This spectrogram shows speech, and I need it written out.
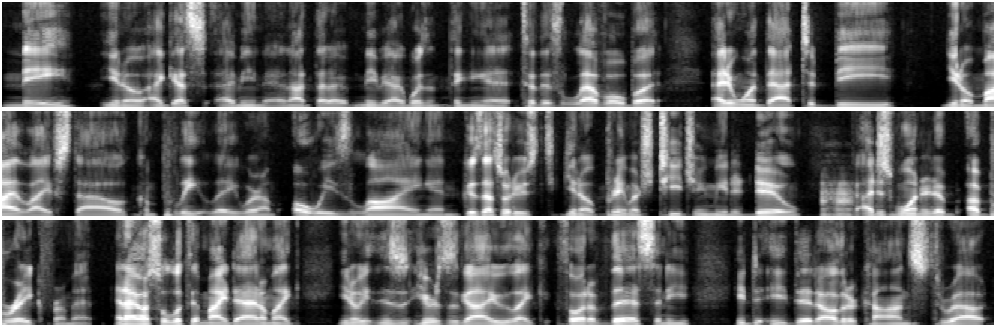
me. You know, I guess, I mean, not that I, maybe I wasn't thinking it to this level, but I didn't want that to be you know my lifestyle completely where i'm always lying and because that's what he was you know pretty much teaching me to do mm-hmm. i just wanted a, a break from it and i also looked at my dad i'm like you know this here's the guy who like thought of this and he he, d- he did other cons throughout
